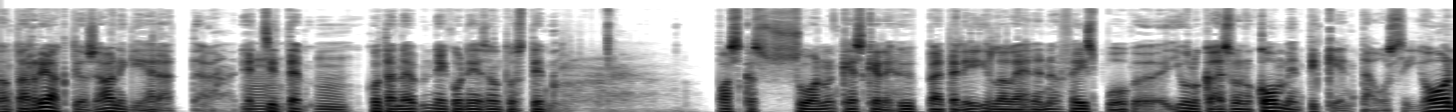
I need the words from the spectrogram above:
sanotaan reaktio se ainakin herättää. Mm, Et sitten mm. kun tänne niin, kuin niin sanotusti paskasuon keskelle hyppäät, eli Illalehden Facebook-julkaisun kommenttikenttäosioon,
